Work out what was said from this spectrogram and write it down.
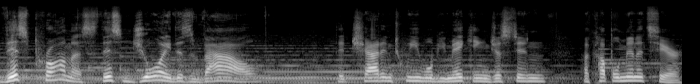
this promise, this joy, this vow that Chad and Thuy will be making just in a couple minutes here.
